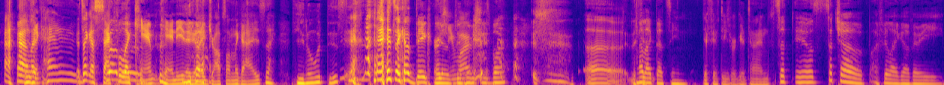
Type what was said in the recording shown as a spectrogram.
like, He's like, hey, it's like a sack full of cam- candy that Yeah. he like drops on the guys. Like, do you know what this? is? it's like a big Yeah, Hershey big bar. Hershey's bar. Uh, I like that scene. The 50s were good times. Such it was such a I feel like a very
